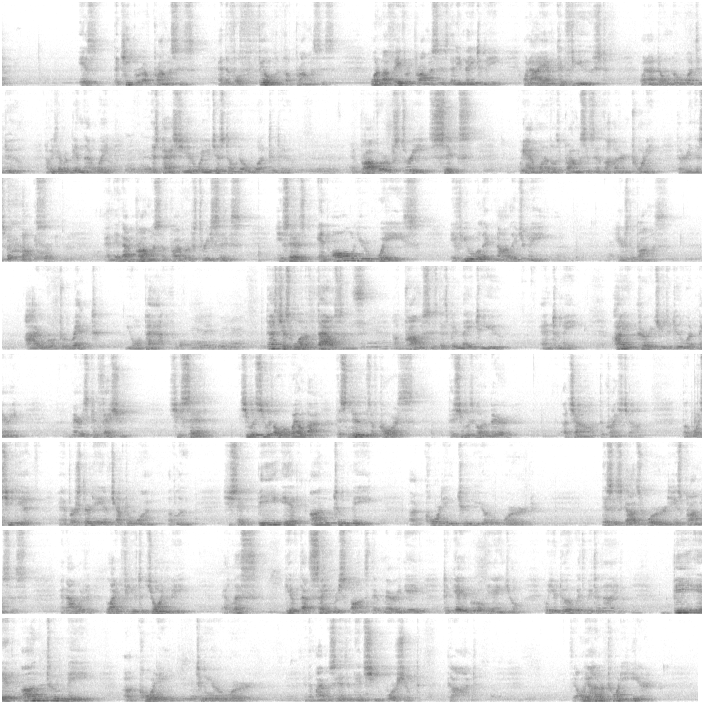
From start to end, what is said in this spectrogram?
is the keeper of promises and the fulfillment of promises. One of my favorite promises that he made to me when I am confused, when I don't know what to do. How many's ever been that way this past year where you just don't know what to do? In Proverbs 3, 6, we have one of those promises of the 120 that are in this box. And in that promise of Proverbs 3, 6, he says, in all your ways, if you will acknowledge me, here's the promise, I will direct your path. That's just one of thousands of promises that's been made to you and to me. I encourage you to do what Mary, Mary's confession. She said, she was, she was overwhelmed by this news, of course, that she was going to bear a child, the Christ child. But what she did, in verse 38 of chapter 1 of Luke, she said, Be it unto me according to your word. This is God's word, his promises. And I would like for you to join me and let's give that same response that Mary gave to Gabriel the angel. Will you do it with me tonight? Be it unto me according to your word. And the Bible says, and then she worshiped God. There are only 120 here,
